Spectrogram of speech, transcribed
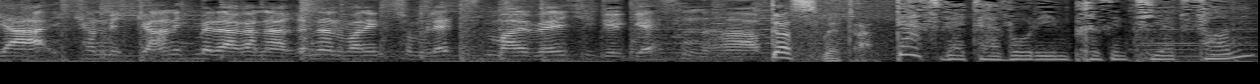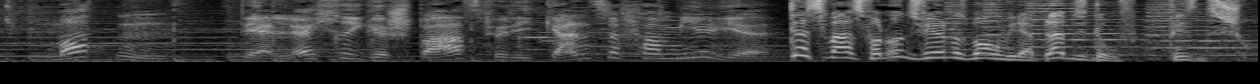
Ja, ich kann mich gar nicht mehr daran erinnern, wann ich zum letzten Mal welche gegessen habe. Das Wetter. Das Wetter wurde Ihnen präsentiert von Motten. Der löchrige Spaß für die ganze Familie. Das war's von uns. Wir hören uns morgen wieder. Bleiben Sie doof. Wir sind's schon.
